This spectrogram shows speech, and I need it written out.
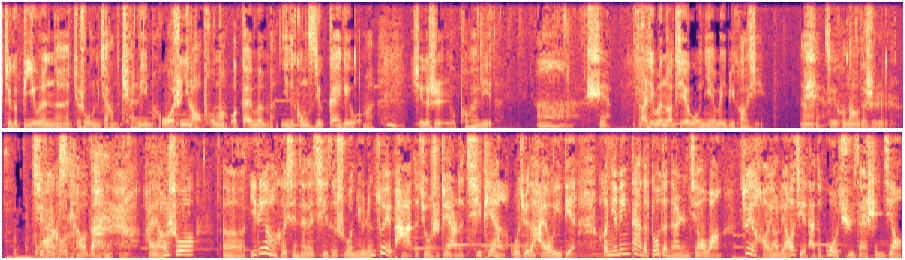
这个逼问呢，就是我们讲的权利嘛，我是你老婆嘛，我该问嘛，你的工资就该给我嘛，嗯，这个是有破坏力的，啊、是而且问到结果你也未必高兴，嗯，最后闹的是鸡飞。狗跳的。海洋说。呃，一定要和现在的妻子说，女人最怕的就是这样的欺骗了。我觉得还有一点，和年龄大得多的男人交往，最好要了解他的过去再深交。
